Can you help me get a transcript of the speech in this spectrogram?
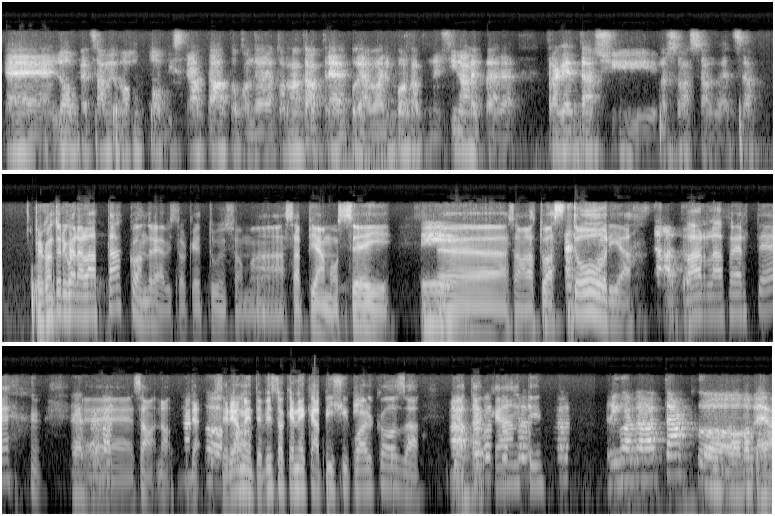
che Lopez aveva un po' bistrattato quando era tornato a 3 poi aveva riportato nel finale per traghettarci verso la salvezza. Per quanto riguarda l'attacco, Andrea, visto che tu insomma sappiamo sei sì. eh, insomma, la tua storia parla per te, eh, eh, insomma, no, seriamente, visto che ne capisci qualcosa di ah, attaccanti. Per, Riguardo all'attacco, vabbè,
